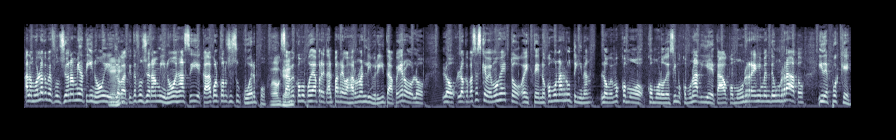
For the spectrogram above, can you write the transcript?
a lo mejor lo que me funciona a mí a ti no, y lo que a ti te funciona a mí no, es así, cada cual conoce su cuerpo, sabe cómo puede apretar para rebajar unas libritas, pero lo, lo, lo que pasa es que vemos esto este, no como una rutina, lo vemos como, como lo decimos, como una dieta o como un régimen de un rato, y después qué.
